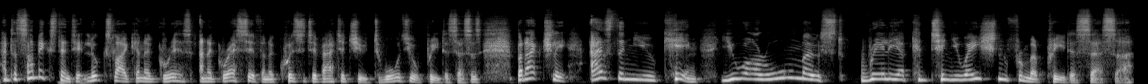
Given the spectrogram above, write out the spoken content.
And to some extent, it looks like an, aggress- an aggressive and acquisitive attitude towards your predecessors. But actually, as the new king, you are almost really a continuation from a predecessor.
